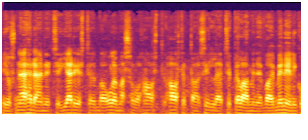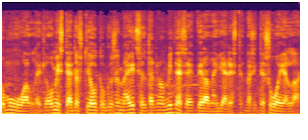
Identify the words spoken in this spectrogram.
ja jos nähdään, että se järjestelmä olemassaolo haastetaan sillä, että se pelaaminen vai menee niin muualle. Eli omistajat jos joutuu kysymään itseltä, no miten se virallinen järjestelmä sitten suojellaan.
